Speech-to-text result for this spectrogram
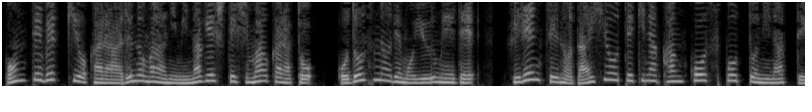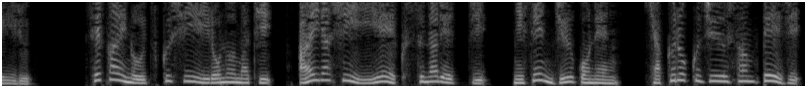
ポンテベッキオからアルノ川に身投げしてしまうからと、脅すのでも有名で、フィレンツェの代表的な観光スポットになっている。世界の美しい色の街、愛らしい家エクスナレッジ、2015年、163ページ。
